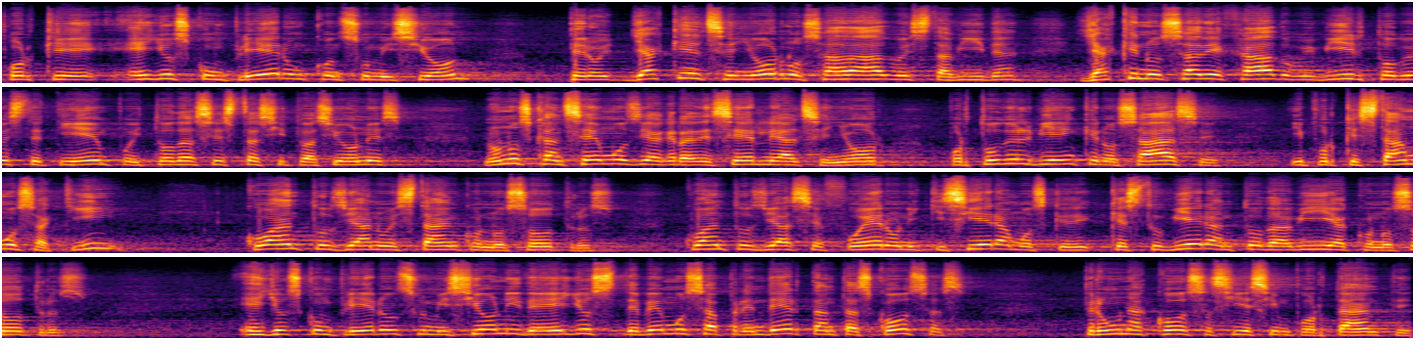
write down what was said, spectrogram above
porque ellos cumplieron con su misión, pero ya que el Señor nos ha dado esta vida, ya que nos ha dejado vivir todo este tiempo y todas estas situaciones, no nos cansemos de agradecerle al Señor por todo el bien que nos hace y porque estamos aquí. ¿Cuántos ya no están con nosotros? Cuántos ya se fueron y quisiéramos que, que estuvieran todavía con nosotros. Ellos cumplieron su misión y de ellos debemos aprender tantas cosas. Pero una cosa sí es importante,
